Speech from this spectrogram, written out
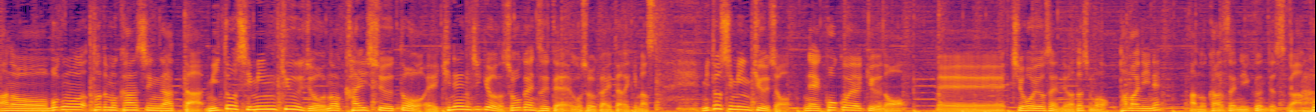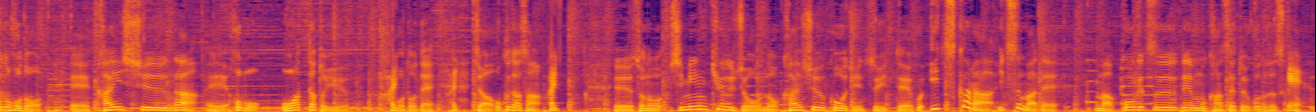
あのー僕もとても関心があった水戸市民球場の改修と、えー記念事業の紹介についてご紹介いただきます。水戸市民球場、ね、高校野球の、えー地方予選で私もたまにねあの観戦に行くんですがこのほど、えー改修が、えーほぼ終わったということで、はい。じゃあ奥田さん、はい。えーその市民球場の改修工事についてこれいつからいつまで、まあ、今月でもう完成ということですけど、え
